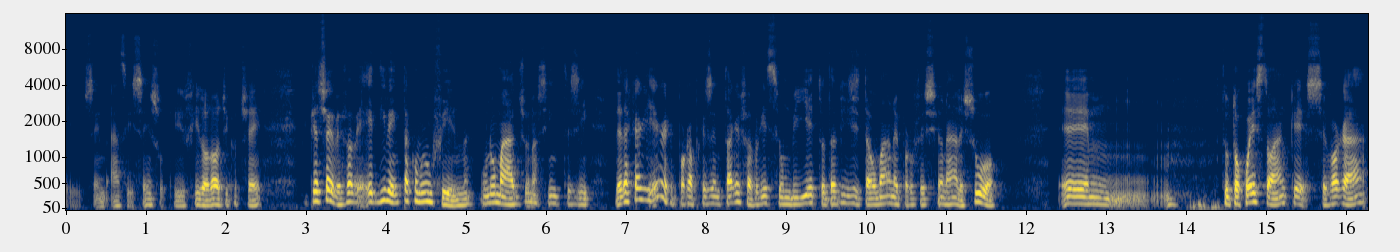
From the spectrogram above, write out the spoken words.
il, anzi il, senso, il filologico c'è, mi piacerebbe fare, e diventa come un film, un omaggio, una sintesi della carriera che può rappresentare Fabrizio un biglietto da visita umano e professionale suo. Ehm, tutto questo anche se vorrà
